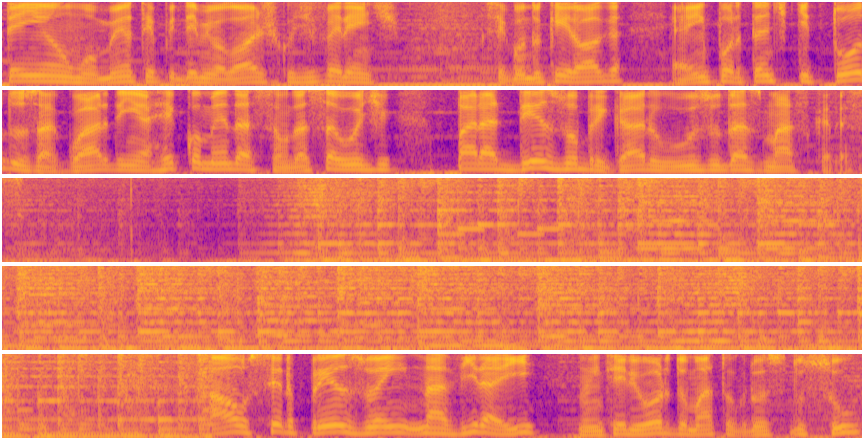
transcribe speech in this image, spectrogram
tenha um momento epidemiológico diferente. Segundo Queiroga, é importante que todos aguardem a recomendação da saúde para desobrigar o uso das máscaras. Ao ser preso em Naviraí, no interior do Mato Grosso do Sul,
